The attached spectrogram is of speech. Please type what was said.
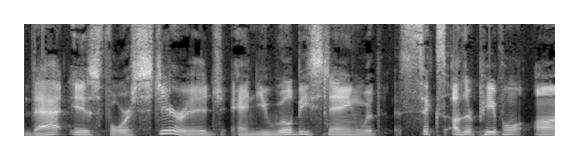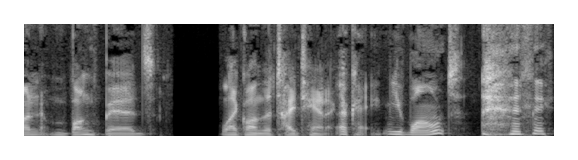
That is for steerage, and you will be staying with six other people on bunk beds, like on the Titanic. Okay, you won't, because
